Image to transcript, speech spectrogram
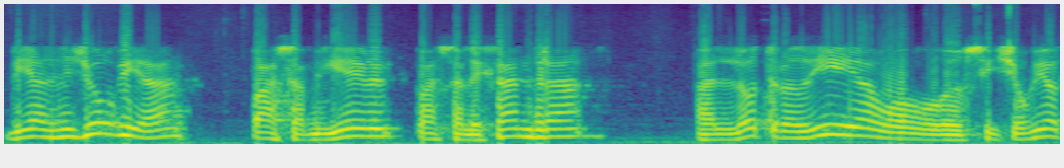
días de lluvia, pasa Miguel, pasa Alejandra, al otro día o si llovió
